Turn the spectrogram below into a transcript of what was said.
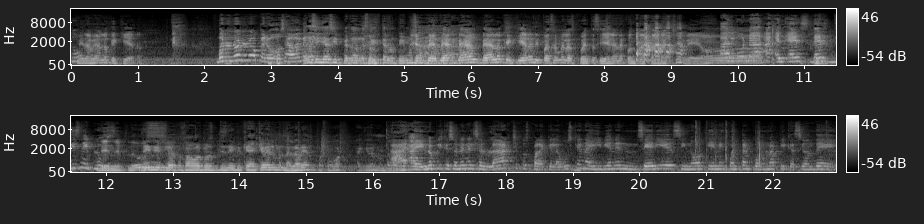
¿Tú? Mira, vean lo que quieran. Bueno, no, no, no, pero, o sea, Ahora obviamente. sí, ya sí, perdón, es que interrumpimos a... Ve- ve- vean, vean lo que quieran y pásenme las cuentas si llegan a contratar HBO. Alguna. ah, Es de Disney Plus. Disney Plus. Disney Plus, por favor, por Disney, que hay que ver el Mandalorian, por favor, hay que ver Mandalorian. Ah, hay una aplicación en el celular, chicos, para que la busquen. Ahí vienen series. Si no tienen, cuentan con una aplicación de.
